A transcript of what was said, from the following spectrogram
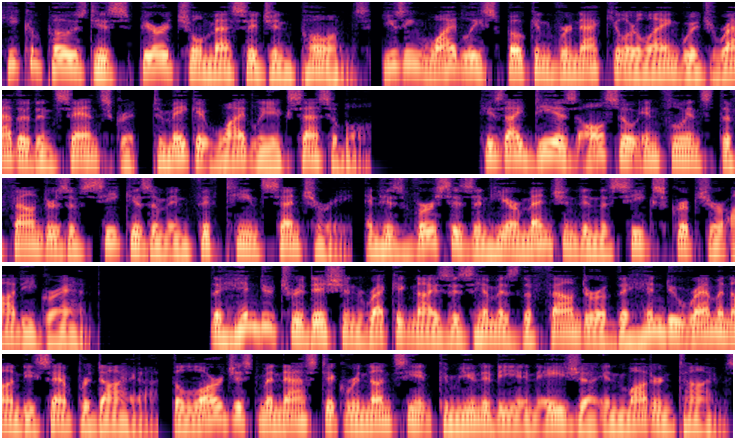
He composed his spiritual message in poems, using widely spoken vernacular language rather than Sanskrit, to make it widely accessible. His ideas also influenced the founders of Sikhism in 15th century, and his verses and he are mentioned in the Sikh scripture Adi Granth. The Hindu tradition recognizes him as the founder of the Hindu Ramanandi Sampradaya, the largest monastic renunciant community in Asia in modern times.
